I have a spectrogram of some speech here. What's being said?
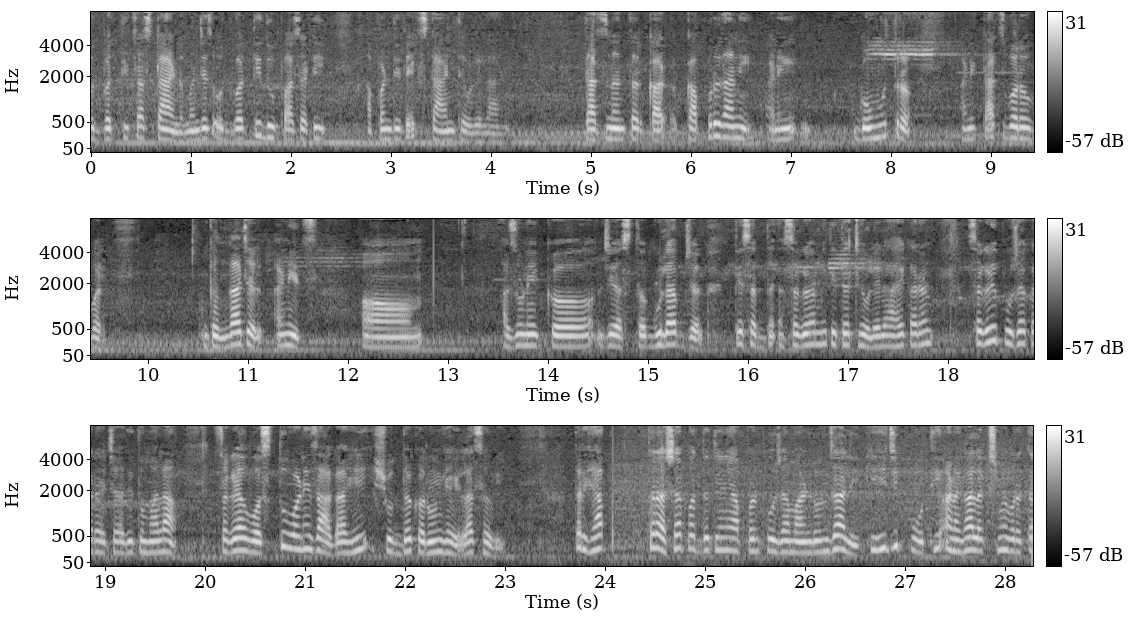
उदबत्तीचा स्टँड म्हणजेच उदबत्ती धुपासाठी आपण तिथे एक स्टँड ठेवलेला आहे. त्याचनंतर का कापूरदानी आणि गोमूत्र आणि त्याचबरोबर गंगाजल आणिच अजून एक जे असतं गुलाबजल ते सध्या सगळं मी तिथे ठेवलेलं आहे. कारण सगळी पूजा करायच्या आधी तुम्हाला सगळ्या वस्तू आणि जागाही शुद्ध करून घ्यायलाच हवी. तर ह्या तर अशा पद्धतीने आपण पूजा मांडून झाली की ही जी पोथी अणघा लक्ष्मी व्रत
